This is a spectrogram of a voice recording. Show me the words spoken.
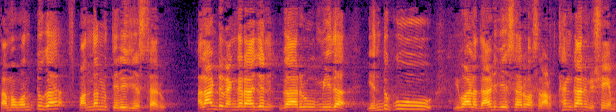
తమ వంతుగా స్పందనను తెలియజేస్తారు. అలాంటి రంగరాజన్ గారు మీద ఎందుకు ఇవాళ దాడి చేశారో అసలు అర్థం కాని విషయం.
